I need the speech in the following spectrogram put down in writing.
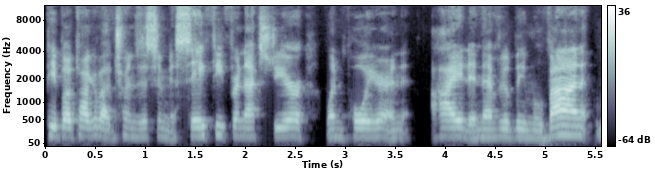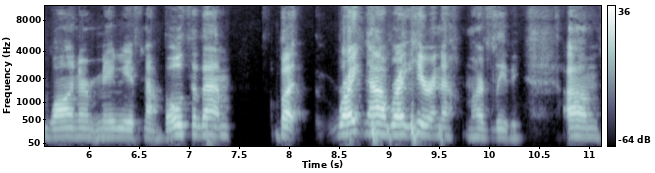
people are talking about transitioning to safety for next year when Poyer and Hyde inevitably move on. One or maybe if not both of them. But right now, right here and now, Marv Levy. Um,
